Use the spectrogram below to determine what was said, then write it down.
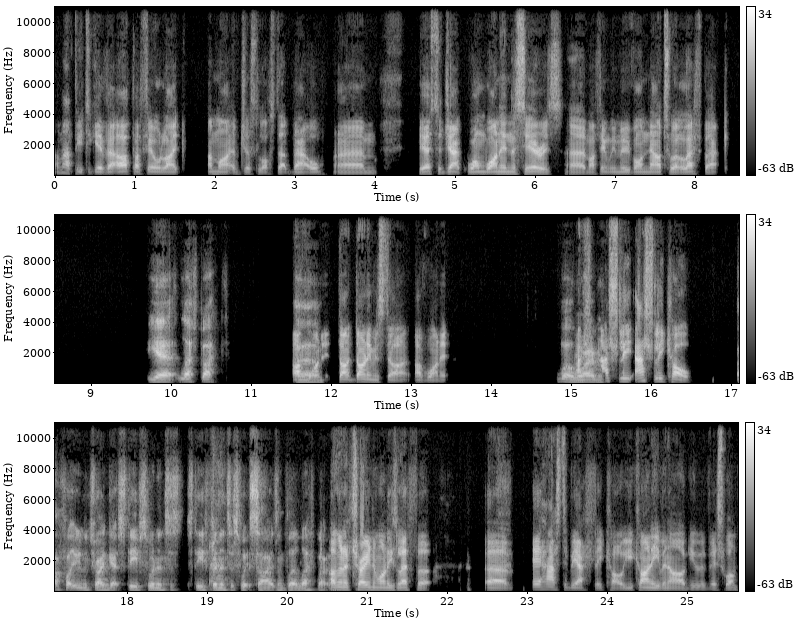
I'm happy to give it up. I feel like I might have just lost that battle. Um, yeah, so Jack one one in the series. Um, I think we move on now to a left back. Yeah, left back. I've um, won it. Don't don't even start. I've won it. Well, Ash- Ashley Ashley Cole. I thought you were going to try and get Steve Swinton to Steve Finnan to switch sides and play left back. I'm going to train him on his left foot. Um, it has to be Ashley Cole. You can't even argue with this one.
